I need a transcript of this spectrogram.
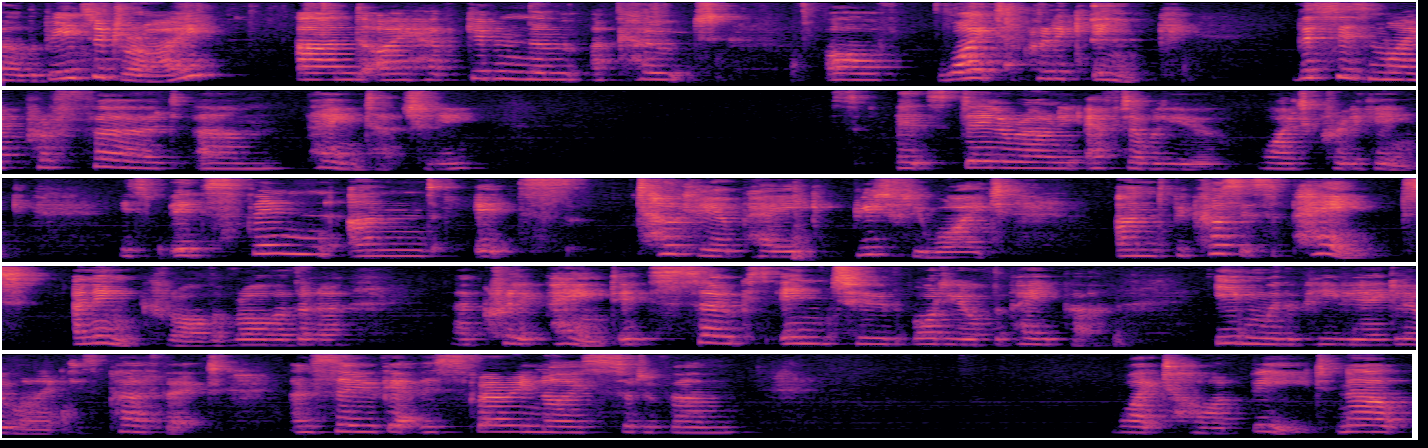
Well, the beads are dry and I have given them a coat of white acrylic ink. This is my preferred um, paint actually. It's, it's Daler-Rowney FW white acrylic ink. It's, it's thin and it's totally opaque, beautifully white and because it's a paint, an ink rather, rather than a acrylic paint, it soaks into the body of the paper even with the PVA glue on it, it's perfect. And so you get this very nice sort of um, white hard bead. Now,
